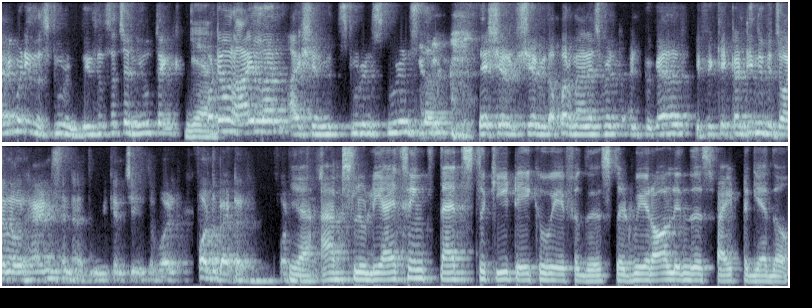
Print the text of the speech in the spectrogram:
know, everybody is a student. This is such a new thing. Yeah. Whatever I learn, I share with students. Students learn, they share share with upper management, and together, if we can continue to join our hands, and I think we can change the world for the better. For yeah, absolutely. I think that's the key takeaway for this: that we are all in this fight together,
